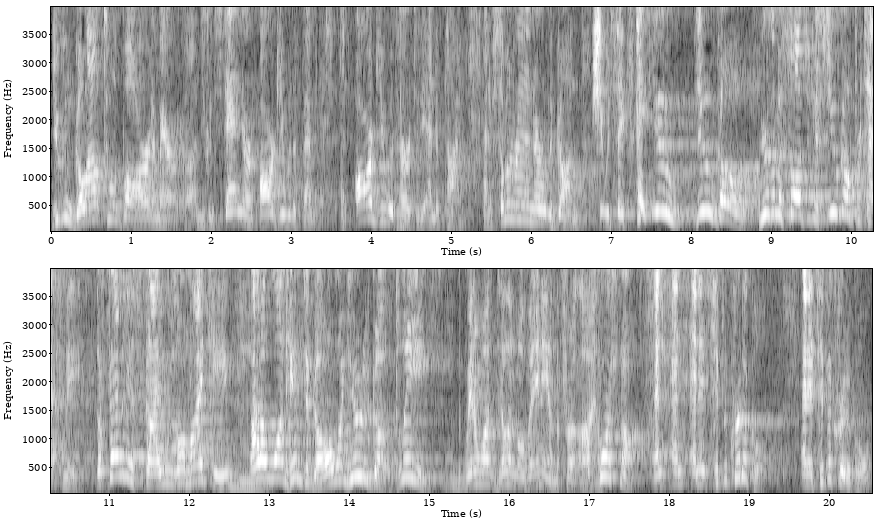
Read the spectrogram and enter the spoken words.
You can go out to a bar in America and you can stand there and argue with a feminist and argue with her to the end of time. And if someone ran in there with a gun, she would say, Hey, you, you go. You're the misogynist. You go protect me. The feminist guy who's on my team, mm-hmm. I don't want him to go. I want you to go, please. We don't want Dylan Mulvaney on the front lines. Of course not. And, and, and it's hypocritical. And it's hypocritical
